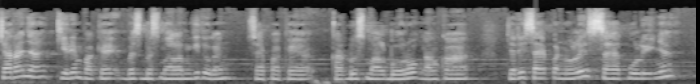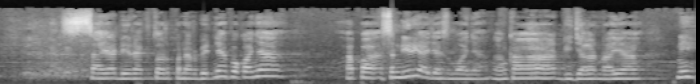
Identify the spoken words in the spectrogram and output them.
Caranya kirim pakai bus-bus malam gitu kan. Saya pakai kardus Marlboro ngangkat. Jadi saya penulis, saya kulinya, saya direktur penerbitnya, pokoknya apa sendiri aja semuanya. Ngangkat di jalan raya. Nih,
